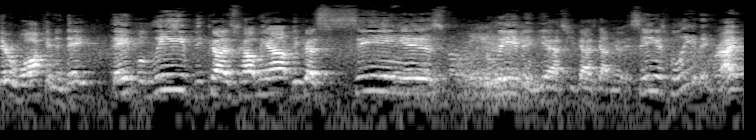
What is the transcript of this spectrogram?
they're walking and they, they believe because, help me out, because seeing is believing. Yes, you guys got me. Seeing is believing, right?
